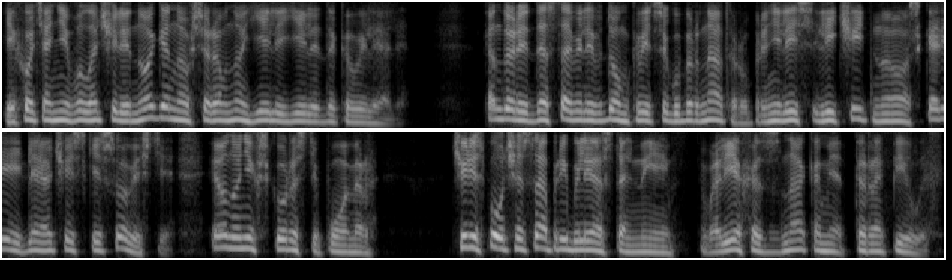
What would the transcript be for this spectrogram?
И хоть они волочили ноги, но все равно еле-еле доковыляли. Кондори доставили в дом к вице-губернатору, принялись лечить, но скорее для очистки совести, и он у них в скорости помер. Через полчаса прибыли остальные. Валеха с знаками торопил их.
